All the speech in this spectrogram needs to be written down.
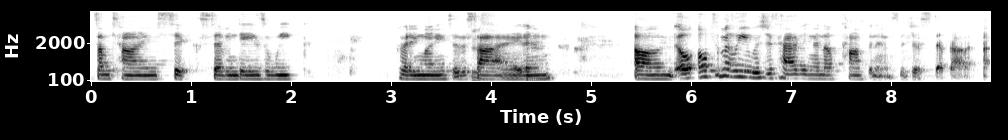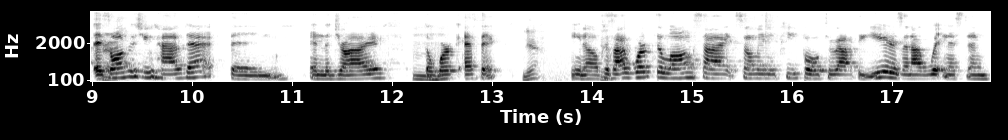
sometimes six, seven days a week, putting money to the side. And um, ultimately, it was just having enough confidence to just step out. As Right. long as you have that, then, and the drive, the Mhm. work ethic, Yeah. you know, because I worked alongside so many people throughout the years and I witnessed them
